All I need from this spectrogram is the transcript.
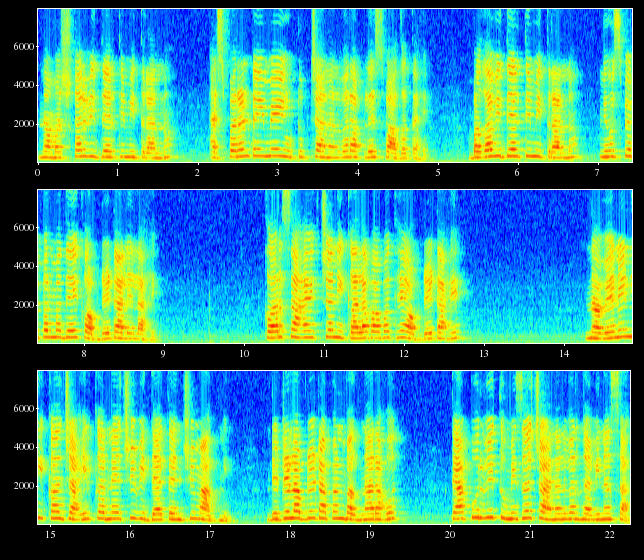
नमस्कार विद्यार्थी मित्रांनो ॲस्परंट टाईम या यूट्यूब चॅनलवर आपले स्वागत आहे. बघा विद्यार्थी मित्रांनो न्यूजपेपरमध्ये एक अपडेट आलेला आहे. कर सहाय्यकच्या निकालाबाबत हे अपडेट आहे. नव्याने निकाल जाहीर करण्याची विद्यार्थ्यांची मागणी. डिटेल अपडेट आपण बघणार आहोत. त्यापूर्वी तुम्ही जर चॅनलवर नवीन असाल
